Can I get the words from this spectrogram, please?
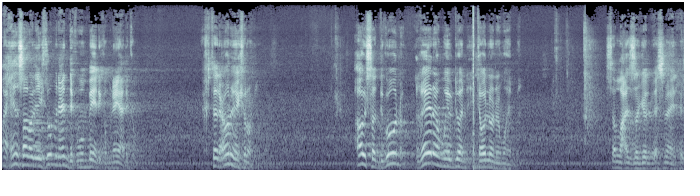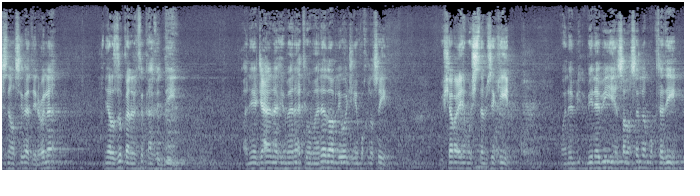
والحين صاروا ينشرون من عندكم ومن بينكم ومن عيالكم. يخترعون وينشرون. أو يصدقون غيرهم ويبدون يتولون المهمة. نسأل الله عز وجل بأسمائه الحسنى وصفاته العلى أن يرزقنا الفقه في الدين وأن يجعلنا فيما نأتي وما نذر لوجهه مخلصين بشرعه مستمسكين وبنبيه صلى الله عليه وسلم مقتدين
